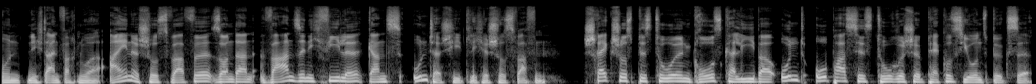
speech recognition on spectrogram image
Und nicht einfach nur eine Schusswaffe, sondern wahnsinnig viele ganz unterschiedliche Schusswaffen. Schreckschusspistolen, Großkaliber und Opas historische Perkussionsbüchse.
